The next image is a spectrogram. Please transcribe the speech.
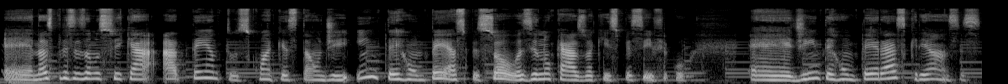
é, nós precisamos ficar atentos com a questão de interromper as pessoas, e no caso aqui específico, é, de interromper as crianças,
